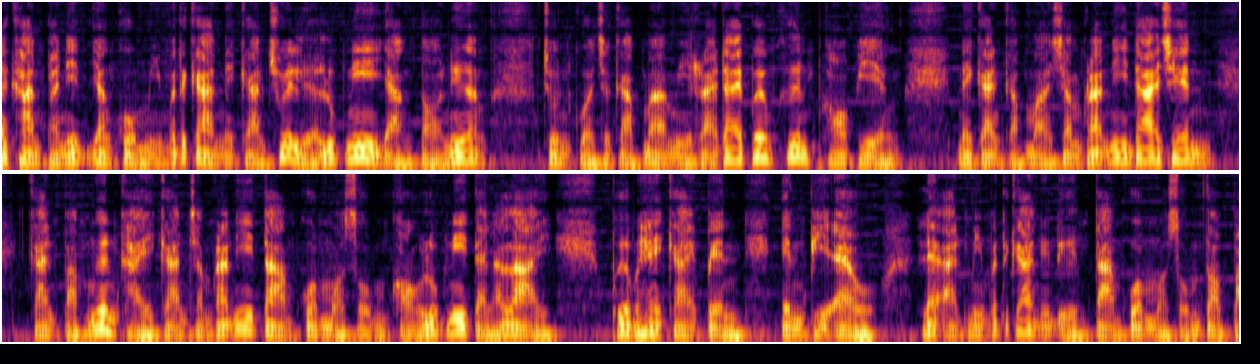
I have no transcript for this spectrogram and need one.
นาคารพาณิชย์ยังคงมีมาตรการในการช่วยเหลือลูกหนี้อย่างต่อเนื่อง จนกว่าจะกลับมามีรายได้เพิ่มขึ้นพอเพียง ในการกลับมาชำระหนี้ได้เช่น การปรับเงื่อนไขการชำระหนี้ตามความเหมาะสมของลูกหนี้แต่ละราย เพื่อไม่ให้กลายเป็น NPL และอาจมีมาตรการอื่นๆ ตามความเหมาะสมต่อไป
